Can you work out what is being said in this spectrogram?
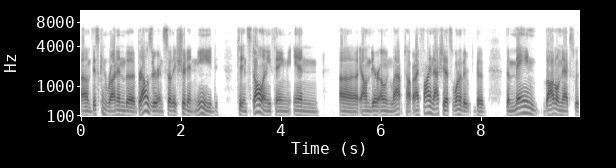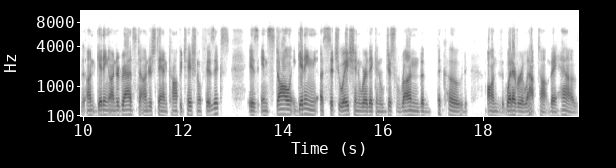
um, this can run in the browser, and so they shouldn't need to install anything in uh, on their own laptop. And I find actually that's one of the the, the main bottlenecks with un- getting undergrads to understand computational physics is installing getting a situation where they can just run the, the code on whatever laptop they have.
